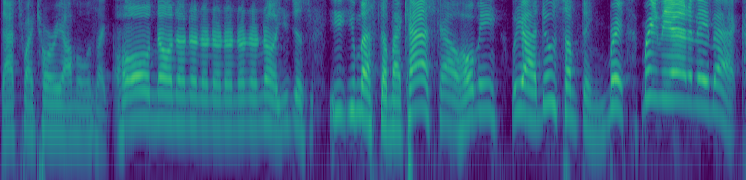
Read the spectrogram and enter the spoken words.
that's why Toriyama was like, "Oh no no no no no no no no no! You just you, you messed up my cash cow, homie. We gotta do something. Bring bring the anime back."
